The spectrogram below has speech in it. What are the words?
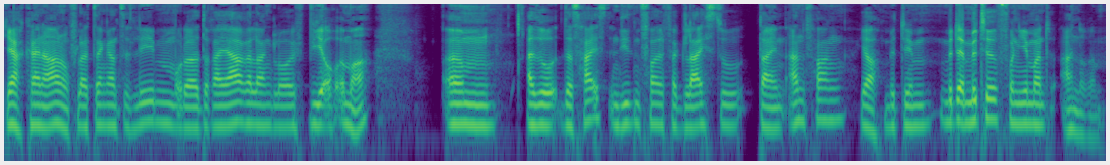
ja, keine Ahnung, vielleicht sein ganzes Leben oder drei Jahre lang läuft, wie auch immer. Ähm, also das heißt, in diesem Fall vergleichst du deinen Anfang, ja, mit dem, mit der Mitte von jemand anderem.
